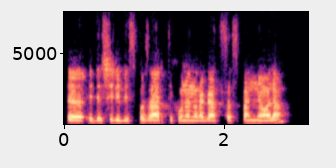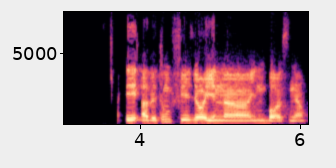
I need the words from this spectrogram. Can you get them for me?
eh, e decidi di sposarti con una ragazza spagnola e avete un figlio in, in Bosnia.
